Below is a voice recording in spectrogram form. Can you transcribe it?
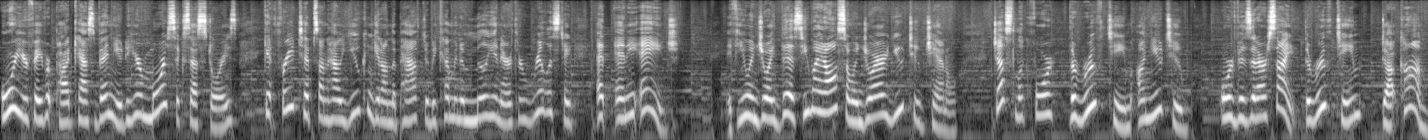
or your favorite podcast venue to hear more success stories, get free tips on how you can get on the path to becoming a millionaire through real estate at any age. If you enjoyed this, you might also enjoy our YouTube channel. Just look for The Ruth Team on YouTube or visit our site, theruthteam.com.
